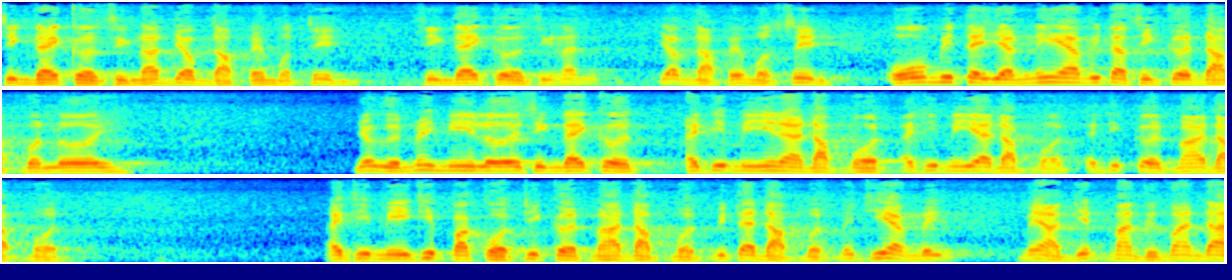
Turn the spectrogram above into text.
สิ่งใดเกิดสิ่งนั้นย่อมดับไปหมดสิ้น สิ่งใดเกิดสิ่งนั้น ย่อมดับไปหมดสิ้น โอ้มีแต่อย่างนี้มีแต่สิ่งเกิดดับหมดเลยอย่างอื่นไม่มีเลยสิ่งใดเกิด ไอ้ที่มีน่ะดับหมดไอ้ที่มีดับหมดไอ้ที่เกิดมาดับหมด ไอ้ที่มีที่ปรากฏที่เกิดมาดับหมดมิแต่ดับหมดไม่เที่ยงไม่ไม่อาจยึดมั่นถือมั่นได้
